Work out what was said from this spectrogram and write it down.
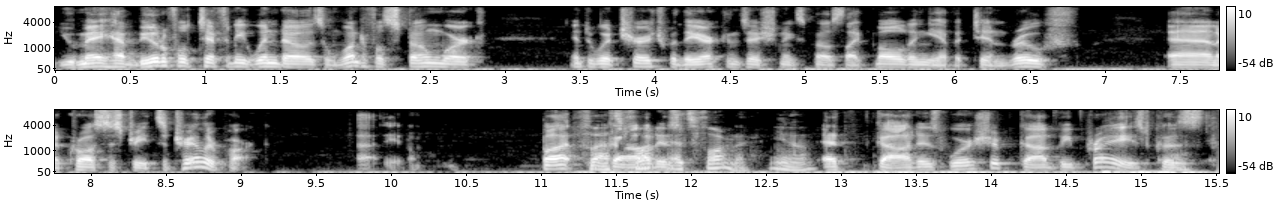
You may have beautiful Tiffany windows and wonderful stonework, into a church where the air conditioning smells like molding. You have a tin roof, and across the street's a trailer park. Uh, you know, but that's God Florida. is it's Florida. You know, God is worship. God be praised, because. Yeah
